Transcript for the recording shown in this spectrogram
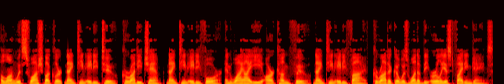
Along with Swashbuckler 1982, Karate Champ 1984, and Yie Ar Kung Fu 1985, Karateka was one of the earliest fighting games.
